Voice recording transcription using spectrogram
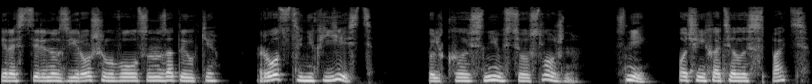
и растерянно взъерошил волосы на затылке. «Родственник есть, только с ним все сложно. С ней. Очень хотелось спать,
